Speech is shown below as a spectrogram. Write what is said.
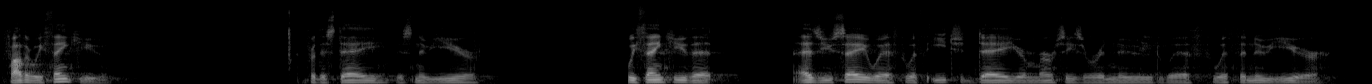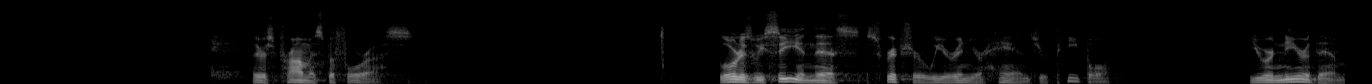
Father, we thank you for this day, this new year. We thank you that, as you say, with, with each day your mercies are renewed with, with the new year. There's promise before us. Lord, as we see in this scripture, we are in your hands, your people. You are near them.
